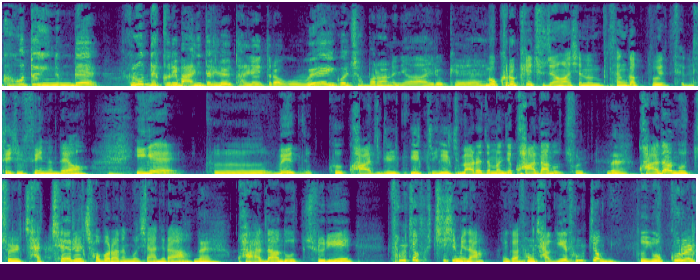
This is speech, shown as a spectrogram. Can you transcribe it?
그것도 있는데 그런 댓글이 많이 달려 달려 있더라고. 왜 이걸 처벌하느냐 이렇게. 뭐 그렇게 주장하시는 생각도 드실 수 있는데요. 이게 그왜그과 일, 일, 일, 말하자면 이제 과다 노출, 네. 과다 노출 자체를 처벌하는 것이 아니라 네. 과다 노출이 성적 수치심이나 그러니까 성 자기의 성적 그 욕구를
